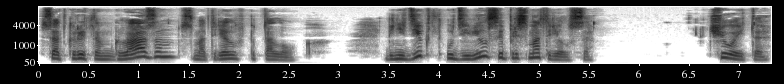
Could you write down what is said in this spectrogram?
с открытым глазом смотрел в потолок. Бенедикт удивился и присмотрелся. — Чего это?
